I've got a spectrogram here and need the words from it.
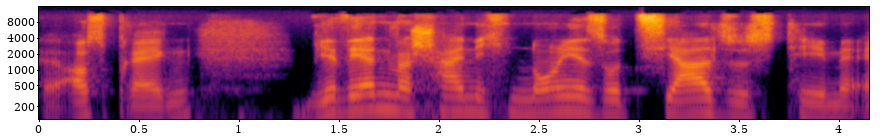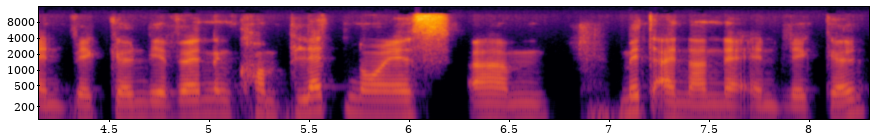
ausprägen. Wir werden wahrscheinlich neue Sozialsysteme entwickeln. Wir werden ein komplett neues ähm, Miteinander entwickeln.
